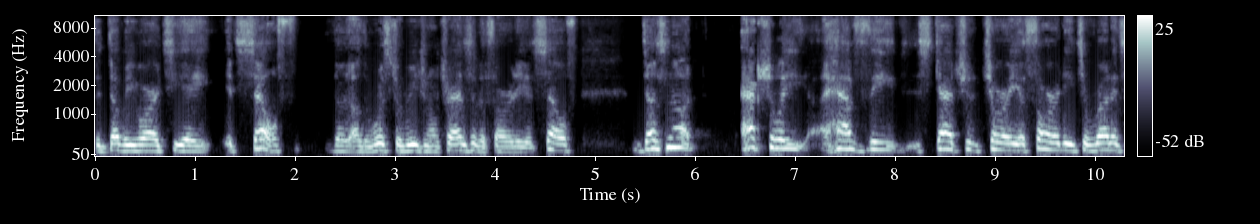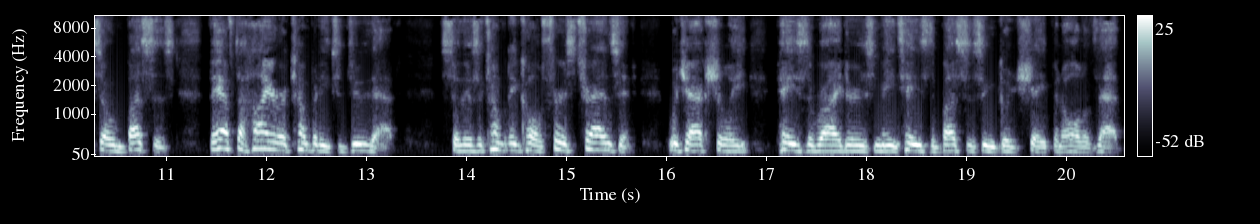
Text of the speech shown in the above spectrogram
the WRTA itself, the, uh, the Worcester Regional Transit Authority itself, does not actually have the statutory authority to run its own buses. They have to hire a company to do that. So there's a company called First Transit, which actually pays the riders, maintains the buses in good shape, and all of that.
